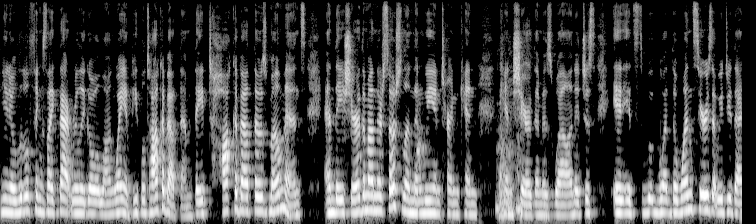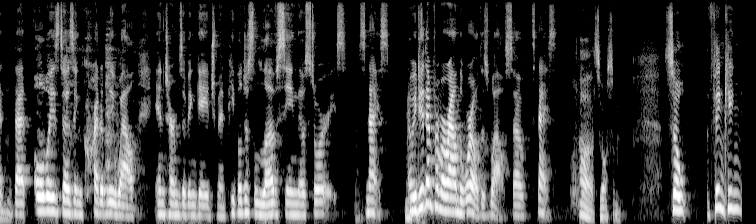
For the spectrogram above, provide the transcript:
you know little things like that really go a long way and people talk about them they talk about those moments and they share them on their social and then we in turn can can share them as well and it just it, it's what the one series that we do that Mm. that always does incredibly well in terms of engagement people just love seeing those stories it's nice and we Mm. do them from around the world as well so it's nice Oh, that's awesome. So thinking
